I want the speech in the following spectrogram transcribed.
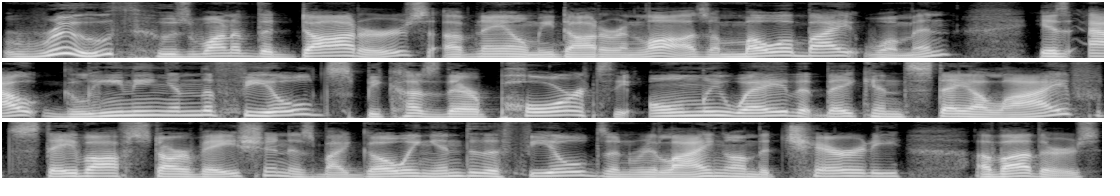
Ruth, who's one of the daughters of Naomi, daughter in laws, a Moabite woman, is out gleaning in the fields because they're poor. It's the only way that they can stay alive, stave off starvation, is by going into the fields and relying on the charity of others.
